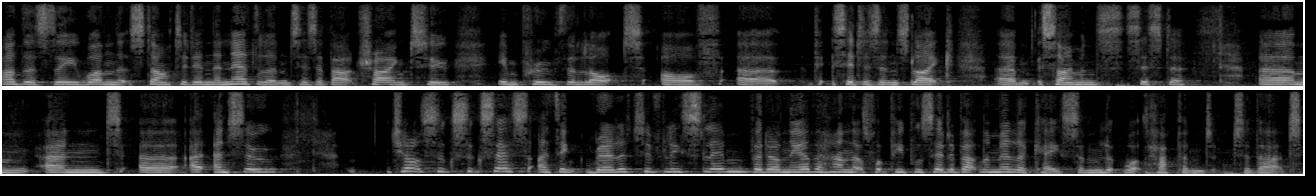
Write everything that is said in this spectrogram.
Others, the one that started in the Netherlands, is about trying to improve the lot of uh, citizens like um, Simon's sister. Um, and, uh, and so chance of success, I think, relatively slim. But on the other hand, that's what people said about the Miller case, and look what happened to that.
